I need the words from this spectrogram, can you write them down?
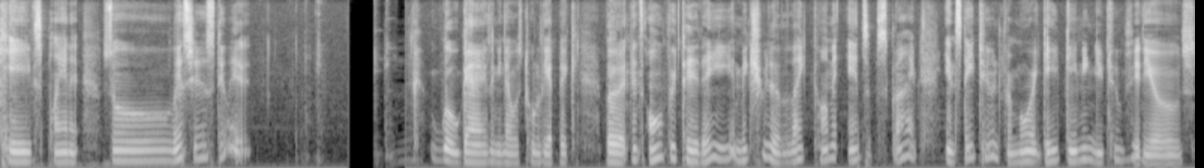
caves planet. So let's just do it. Whoa guys, I mean that was totally epic. But that's all for today. Make sure to like, comment, and subscribe. And stay tuned for more Gabe Gaming YouTube videos.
